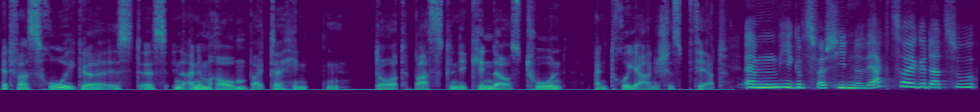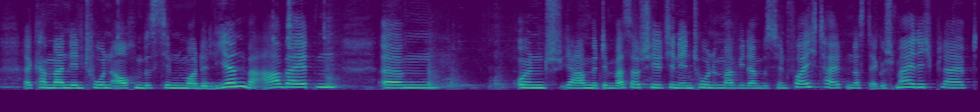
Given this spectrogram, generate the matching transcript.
Etwas ruhiger ist es in einem Raum weiter hinten. Dort basteln die Kinder aus Ton ein trojanisches Pferd. Ähm, hier gibt es verschiedene Werkzeuge dazu. Da kann man den Ton auch ein bisschen modellieren, bearbeiten. Ähm, und ja, mit dem Wasserschälchen den Ton immer wieder ein bisschen feucht halten, dass der geschmeidig bleibt.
